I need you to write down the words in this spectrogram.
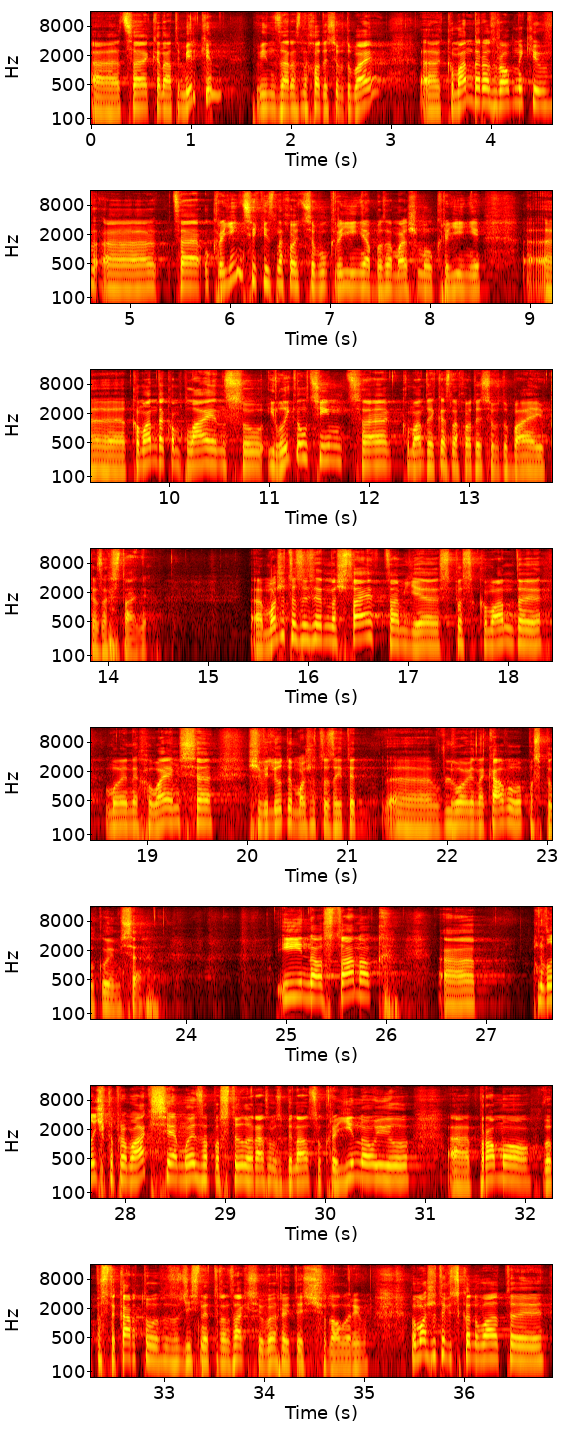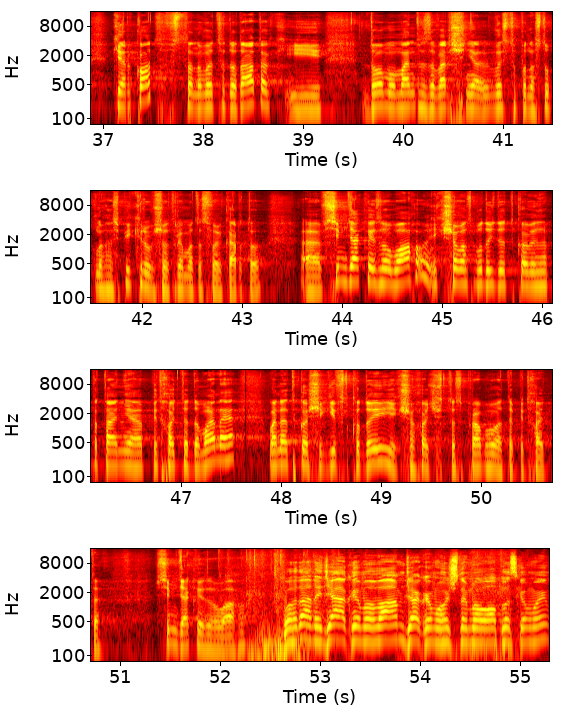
Е, Це Канат Міркін. Він зараз знаходиться в Дубаї. Е, Команда розробників е, це українці, які знаходяться в Україні або за межами України. Е, Команда комплаєнсу і Legal Team – це команда, яка знаходиться в Дубаї і в Казахстані. Можете зайти на наш сайт, там є список команди, ми не ховаємося. Живі люди, можете зайти в Львові на каву, поспілкуємося. І наостанок невеличка промоакція. Ми запустили разом з Binance Україною е, промо випусти карту, здійснити транзакцію, виграти тисячу доларів. Ви можете відсканувати QR-код, встановити додаток і до моменту завершення виступу наступного спікера вже отримати свою карту. Е, Всім дякую за увагу. Якщо у вас будуть додаткові запитання, підходьте до мене. У мене також є гіфт-коди. Якщо хочете спробувати, підходьте. Всім дякую за увагу. Богдане, дякуємо вам, дякуємо гучними оплесками.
